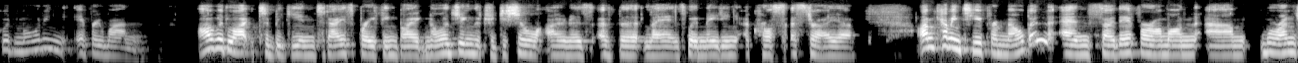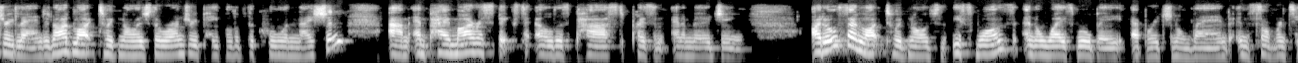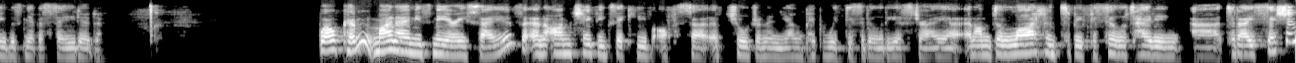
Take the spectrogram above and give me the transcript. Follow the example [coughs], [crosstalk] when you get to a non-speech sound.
Good morning, everyone. I would like to begin today's briefing by acknowledging the traditional owners of the lands we're meeting across Australia. I'm coming to you from Melbourne, and so therefore I'm on um, Wurundjeri land, and I'd like to acknowledge the Wurundjeri people of the Kulin Nation um, and pay my respects to elders past, present, and emerging. I'd also like to acknowledge that this was and always will be Aboriginal land, and sovereignty was never ceded. Welcome. My name is Mary Sayers, and I'm Chief Executive Officer of Children and Young People with Disability Australia. And I'm delighted to be facilitating uh, today's session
